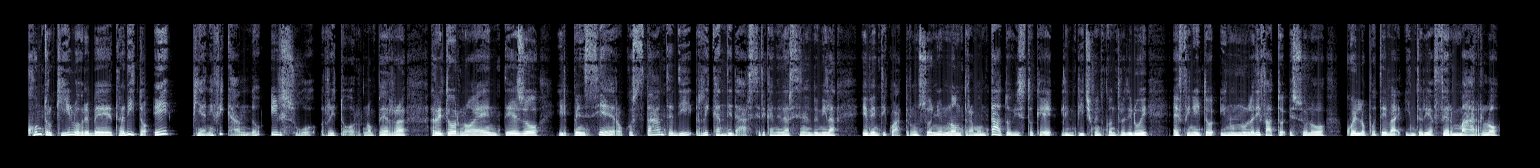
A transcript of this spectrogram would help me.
contro chi lo avrebbe tradito e pianificando il suo ritorno. Per ritorno è inteso il pensiero costante di ricandidarsi, ricandidarsi nel 2024, un sogno non tramontato visto che l'impeachment contro di lui è finito in un nulla di fatto e solo quello poteva in teoria fermarlo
